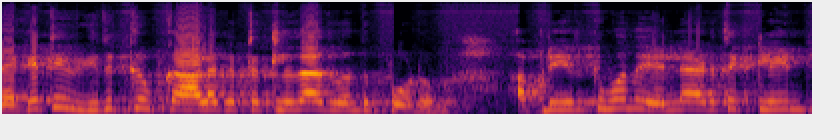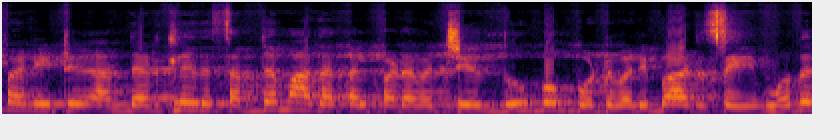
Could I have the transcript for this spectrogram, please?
நெகட்டிவ் இருக்கும் காலகட்டத்தில் தான் அது வந்து போடும். அப்படி இருக்கும்போது எல்லா இடத்தையும் க்ளீன் பண்ணிட்டு அந்த இடத்துல இந்த சப்த மாதாக்கள் படம் வச்சு தூபம் போட்டு வழிபாடு செய்யும் போது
